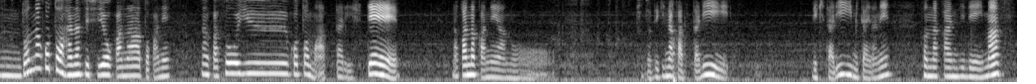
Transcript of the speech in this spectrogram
うん、どんなことを話ししようかなとかね。なんかそういうこともあったりしてなかなかねあのちょっとできなかったりできたりみたいなね。そんな感じでいます。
